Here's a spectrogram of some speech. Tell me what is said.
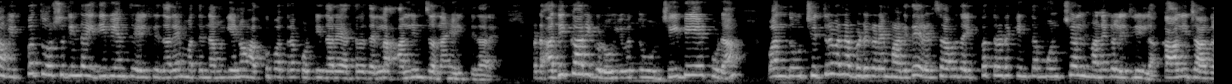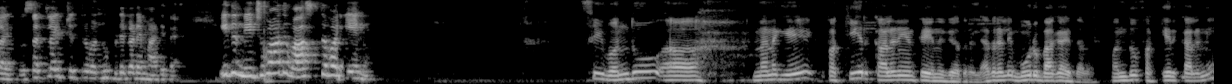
ನಾವ್ ಇಪ್ಪತ್ತು ವರ್ಷದಿಂದ ಇದೀವಿ ಅಂತ ಹೇಳ್ತಿದ್ದಾರೆ, ಮತ್ತೆ ನಮ್ಗೇನೋ ಹಕ್ಕುಪತ್ರ ಕೊಟ್ಟಿದ್ದಾರೆ ಆ ಥರದ್ದೆಲ್ಲ ಅಲ್ಲಿನ ಜನ ಹೇಳ್ತಿದ್ದಾರೆ. ಬಟ್ ಅಧಿಕಾರಿಗಳು ಇವತ್ತು ಜಿ ಬಿ ಎ ಕೂಡ ಒಂದು ಚಿತ್ರವನ್ನ ಬಿಡುಗಡೆ ಮಾಡಿದೆ. ಎರಡ್ ಸಾವಿರದ ಇಪ್ಪತ್ತೆರಡಕ್ಕಿಂತ ಮುಂಚೆ ಅಲ್ಲಿ ಮನೆಗಳು ಇರ್ಲಿಲ್ಲ ಖಾಲಿ ಜಾಗ ಇತ್ತು. ಸೆಟಲೈಟ್ ಚಿತ್ರವನ್ನು ಬಿಡುಗಡೆ ಮಾಡಿದೆ. ಇದು ನಿಜವಾದ ವಾಸ್ತವ ಏನು? ಸಿ ಒಂದು ನನಗೆ ಫಕೀರ್ ಕಾಲನಿ ಅಂತ ಏನಿದೆ ಅದರಲ್ಲಿ ಅದರಲ್ಲಿ ಮೂರು ಭಾಗ ಇದ್ದಾವೆ. ಒಂದು ಫಕೀರ್ ಕಾಲನಿ,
